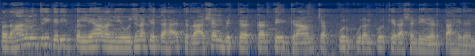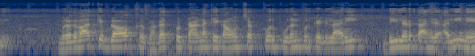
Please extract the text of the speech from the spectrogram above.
प्रधानमंत्री गरीब कल्याण अन्न योजना के तहत राशन वितरण करते ग्राम चकपुर पूरनपुर के राशन डीलर ताहिर अली मुरादाबाद के ब्लॉक भगतपुर टांडा के गाँव चकपुर पूरनपुर के डिलारी डीलर ताहिर अली ने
